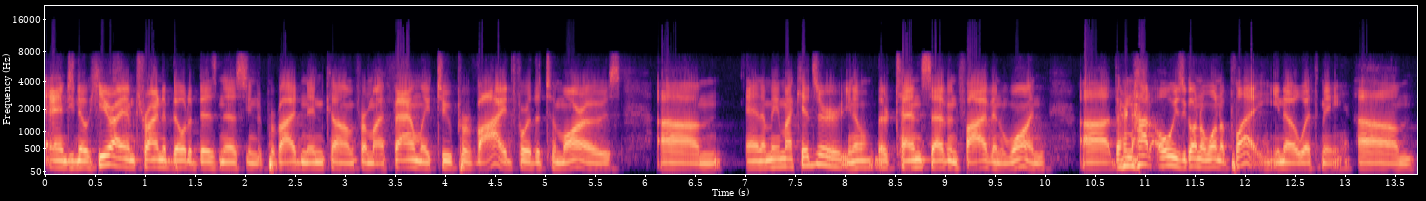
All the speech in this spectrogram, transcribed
and you know here i am trying to build a business you know provide an income for my family to provide for the tomorrows um, and i mean my kids are you know they're 10 7 5 and 1 uh, they're not always going to want to play you know with me. Um,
